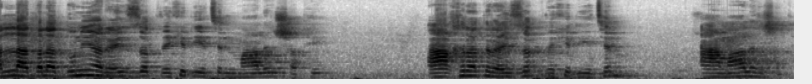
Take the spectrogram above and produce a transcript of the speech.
আল্লাহ তালা দুনিয়ার ইজ্জত রেখে দিয়েছেন মালের সাথে, আখরাতের ইজ্জত রেখে দিয়েছেন আমালের সাথে।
